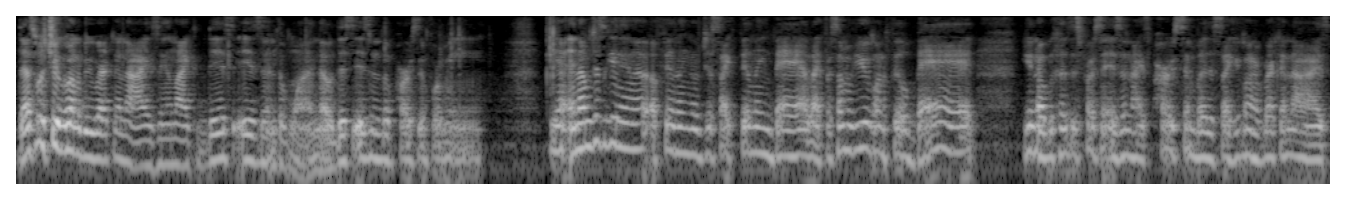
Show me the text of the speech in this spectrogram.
That's what you're going to be recognizing. Like this isn't the one. No, this isn't the person for me. Yeah, and I'm just getting a, a feeling of just like feeling bad. Like for some of you, you're going to feel bad, you know, because this person is a nice person, but it's like you're going to recognize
